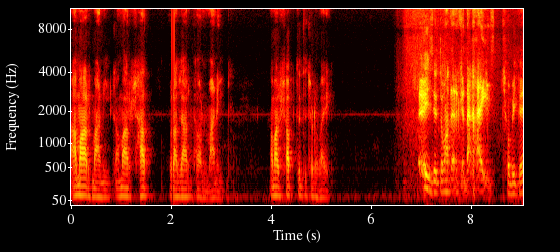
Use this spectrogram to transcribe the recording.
আমার মানিক, আমার সাত রাজার ধন মানিক, আমার সবচেয়ে ছোট ভাই। এই যে তোমাদেরকে দেখাই ছবিতে।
